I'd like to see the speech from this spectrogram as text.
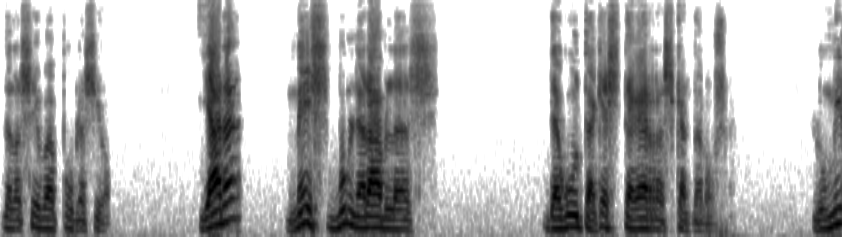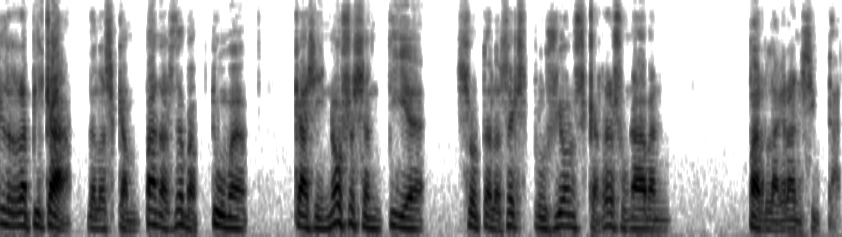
de la seva població. I ara més vulnerables degut a aquesta guerra escandalosa. L'humil repicar de les campanes de Baptuma quasi no se sentia sota les explosions que ressonaven per la gran ciutat.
